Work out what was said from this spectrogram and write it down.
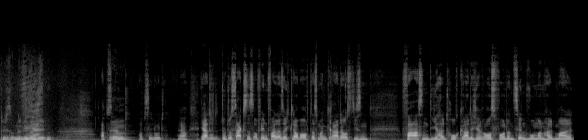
durch das Unternehmerleben. Ja. Absolut, ähm, absolut. Ja, ja du, du sagst es auf jeden Fall. Also ich glaube auch, dass man gerade aus diesen Phasen, die halt hochgradig herausfordernd sind, wo man halt mal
